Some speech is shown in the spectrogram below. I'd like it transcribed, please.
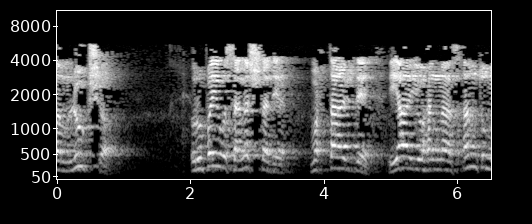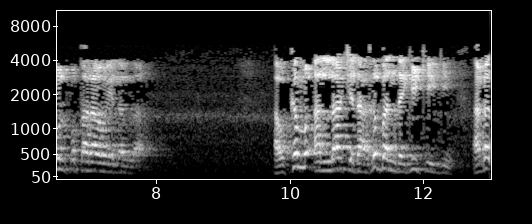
مملوک شو روپۍ وسنشت دي محتاج دي یا یوهناس انتم الفقراء الى الله او کوم الله چې دا غ بندگی کیږي هغه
